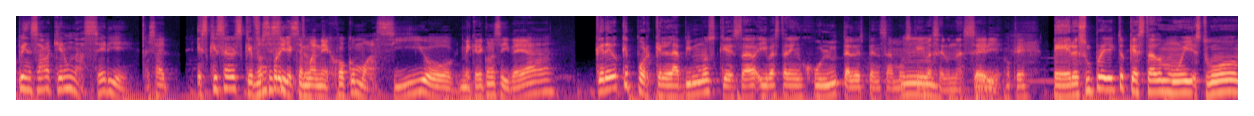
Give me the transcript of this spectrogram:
pensaba que era una serie. O sea, Es que sabes que no sé proyecto. si se manejó como así o me quedé con esa idea. Creo que porque la vimos que estaba- iba a estar en Hulu, tal vez pensamos que Mm, iba a ser una serie. Ok. Pero es un proyecto que ha estado muy. estuvo.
